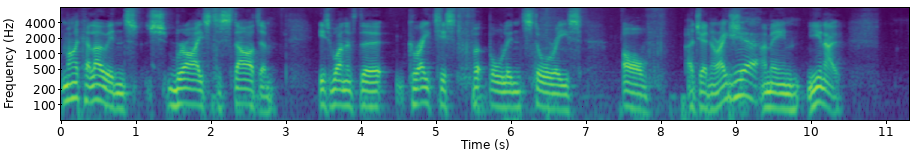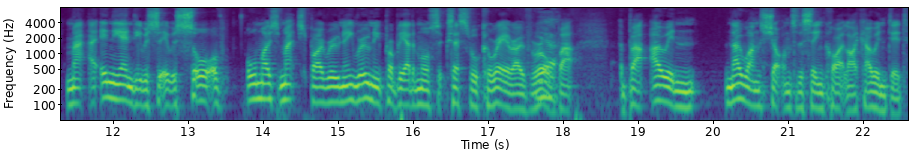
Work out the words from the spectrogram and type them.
Michael Owen's rise to stardom is one of the greatest footballing stories of a generation. Yeah. I mean, you know, in the end, he was it was sort of almost matched by Rooney. Rooney probably had a more successful career overall, Yeah. but but Owen, no one shot onto the scene quite like Owen did.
